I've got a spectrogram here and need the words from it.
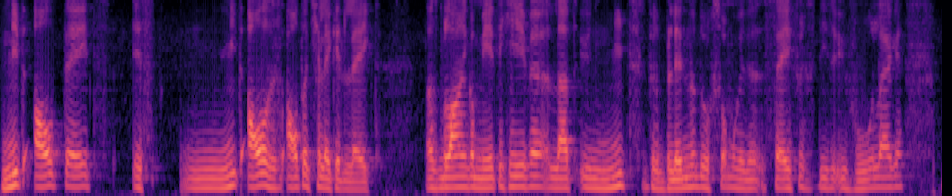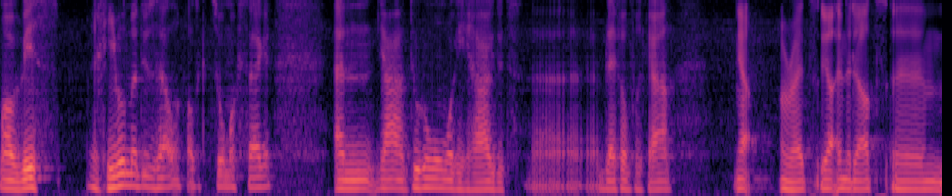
Niet altijd is, niet alles is altijd gelijk het lijkt. Dat is belangrijk om mee te geven. Laat u niet verblinden door sommige cijfers die ze u voorleggen. Maar wees real met uzelf, als ik het zo mag zeggen. En ja, doe gewoon wat je graag doet. Uh, blijf ervoor gaan. Ja, Alright, ja, inderdaad. Ehm,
